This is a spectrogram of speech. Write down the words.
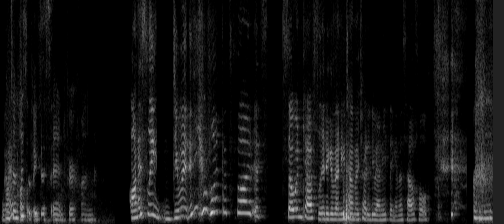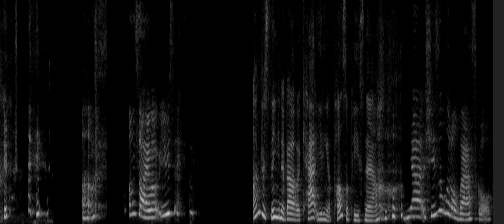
why I'm a tempted to puzzle leave piece? this in for fun. Honestly, do it if you want. That's fine. It's so encapsulating of any time I try to do anything in this household. Um, I'm sorry. What were you saying? I'm just thinking about a cat eating a puzzle piece now. Yeah, she's a little rascal.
